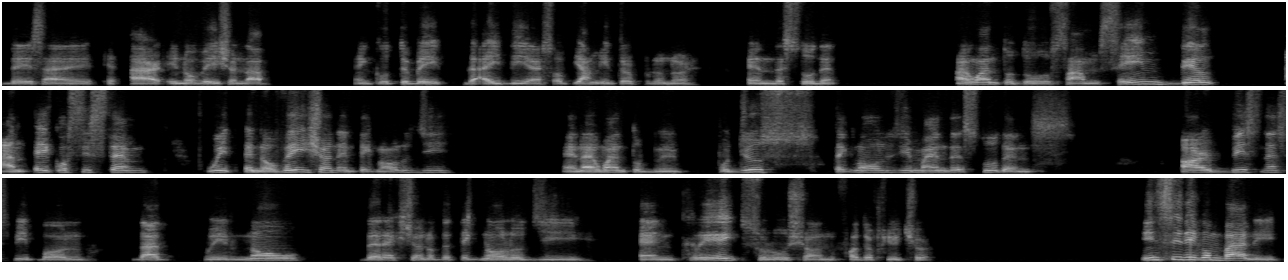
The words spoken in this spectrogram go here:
there's our innovation lab and cultivate the ideas of young entrepreneur and the student. I want to do some same build an ecosystem with innovation and technology. And I want to be, produce technology-minded students are business people that will know direction of the technology and create solution for the future. In Silicon Valley,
